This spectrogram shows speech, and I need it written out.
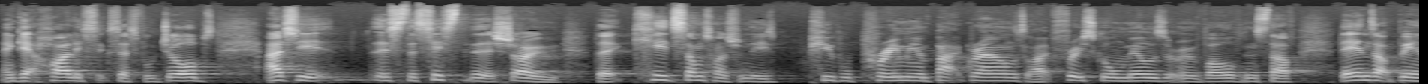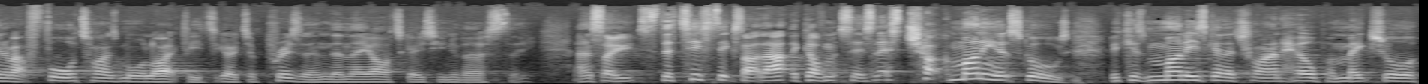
and get highly successful jobs. Actually, there's statistics that show that kids sometimes from these pupil premium backgrounds, like free school meals that are involved and stuff, they end up being about four times more likely to go to prison than they are to go to university. And so, statistics like that, the government says, let's chuck money at schools because money's going to try and help and make sure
